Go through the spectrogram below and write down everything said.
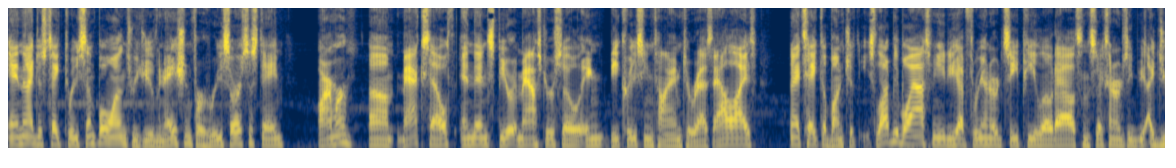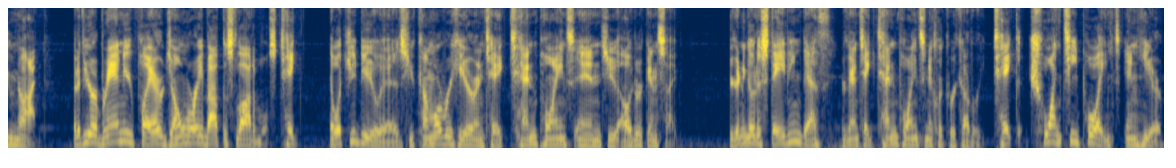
and then I just take three simple ones, Rejuvenation for Resource Sustain, Armor, um, Max Health, and then Spirit Master, so in decreasing time to res allies. And I take a bunch of these. A lot of people ask me, do you have 300 CP loadouts and 600 CP? I do not. But if you're a brand new player, don't worry about the slottables. Take what you do is you come over here and take 10 points into Eldritch Insight. You're going to go to Staving Death. You're going to take 10 points in a quick recovery. Take 20 points in here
